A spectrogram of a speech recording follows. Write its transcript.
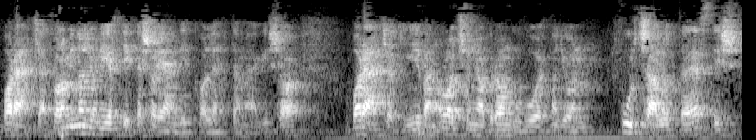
barátját valami nagyon értékes ajándékkal lette meg, és a barátja, aki nyilván alacsonyabb rangú volt, nagyon furcsálotta ezt, és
